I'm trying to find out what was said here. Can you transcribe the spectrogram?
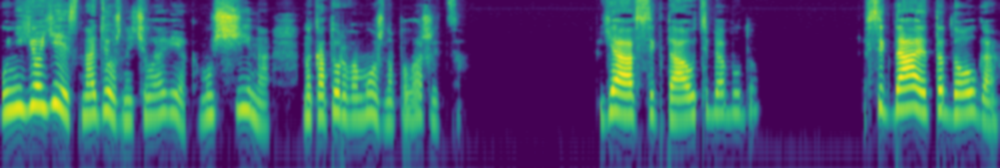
У нее есть надежный человек, мужчина, на которого можно положиться. Я всегда у тебя буду. Всегда это долго,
